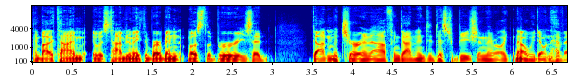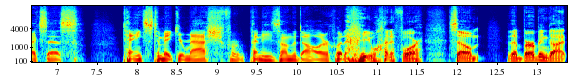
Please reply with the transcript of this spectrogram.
And by the time it was time to make the bourbon, most of the breweries had gotten mature enough and gotten into distribution. They were like, no, we don't have excess tanks to make your mash for pennies on the dollar, whatever you want it for. So the bourbon got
